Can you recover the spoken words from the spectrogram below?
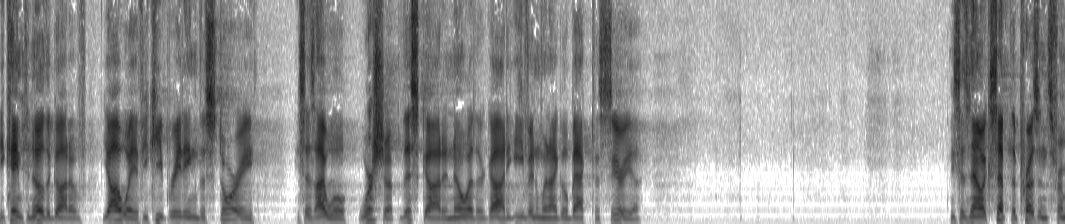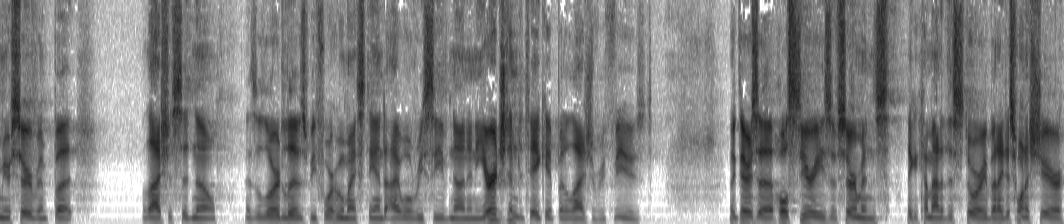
He came to know the God of Yahweh. If you keep reading the story, he says, I will worship this God and no other God, even when I go back to Syria. He says, Now accept the presents from your servant. But Elisha said, No. As the Lord lives before whom I stand, I will receive none. And he urged him to take it, but Elijah refused. Like there's a whole series of sermons that could come out of this story, but I just want to share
